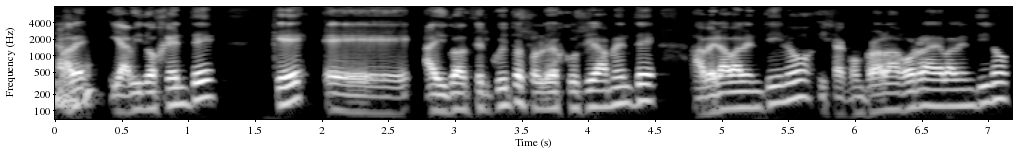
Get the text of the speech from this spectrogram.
¿vale? Claro. Y ha habido gente que eh, ha ido al circuito solo y exclusivamente a ver a Valentino y se ha comprado la gorra de Valentino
